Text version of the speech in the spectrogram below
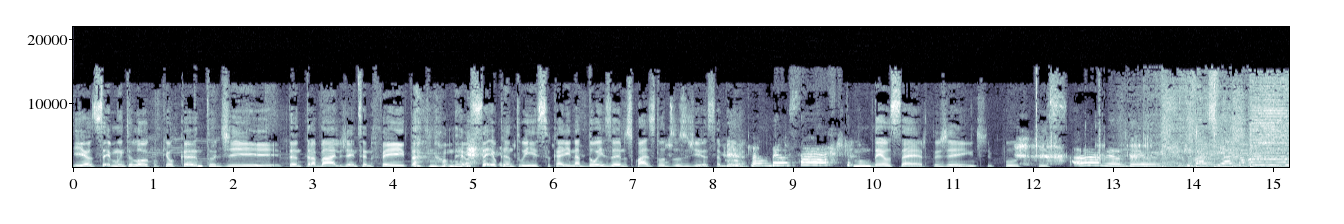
E eu sei, muito louco, porque eu canto de tanto trabalho, gente, sendo feita. Não deu certo. Eu canto isso, Karina, há dois anos, quase todos os dias, sabia? Não deu certo. Não deu certo, gente. Putz. Ah, meu Deus. que vai se acabando.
